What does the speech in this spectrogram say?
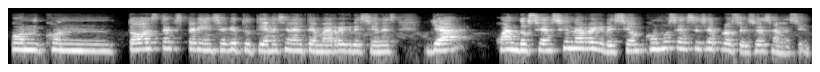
con, con, toda esta experiencia que tú tienes en el tema de regresiones, ya cuando se hace una regresión, ¿cómo se hace ese proceso de sanación?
